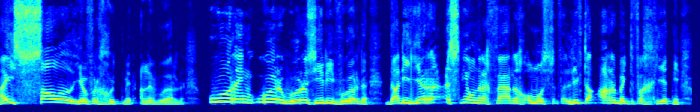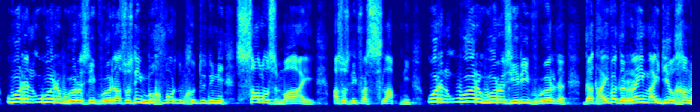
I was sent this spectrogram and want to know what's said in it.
Hy sal jou vergoed met ander woorde. Oor en oor hoor ons hierdie woorde dat die Here is nie onregverdig om ons liefde arbeid te vergeet nie. Oor en oor hoor ons die woorde as ons nie moeg word om goed te doen nie, sal ons maai as ons nie verslap nie. Oor en oor hoor ons hierdie woorde dat hy wat ruim uitdeel gaan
